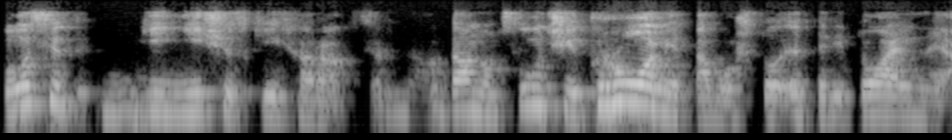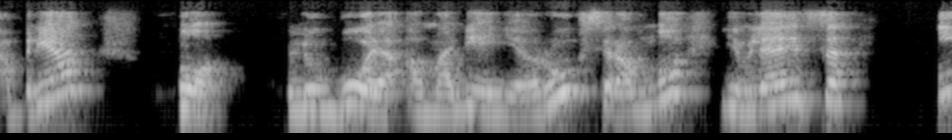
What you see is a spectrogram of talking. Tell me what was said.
носит гигиенический характер. В данном случае, кроме того, что это ритуальный обряд, то любое омовение рук все равно является и,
